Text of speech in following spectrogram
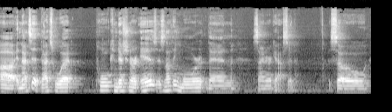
Uh, and that's it. That's what pool conditioner is. It's nothing more than cyanuric acid. So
